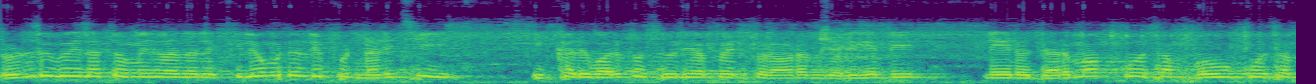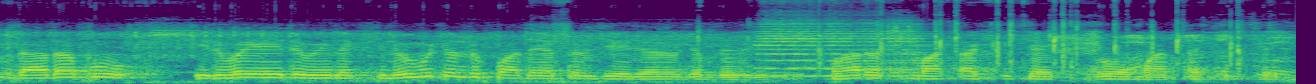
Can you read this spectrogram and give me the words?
రెండు వేల తొమ్మిది వందల కిలోమీటర్లు ఇప్పుడు నడిచి ఇక్కడి వరకు సూర్యాపేటకు రావడం జరిగింది. నేను ధర్మం కోసం గోవు కోసం దాదాపు ఇరవై ఐదు వేల కిలోమీటర్లు పాదయాత్రలు చేయడం జరిగింది. భారత్ మాతాకి జై గోమాతాకి జై.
